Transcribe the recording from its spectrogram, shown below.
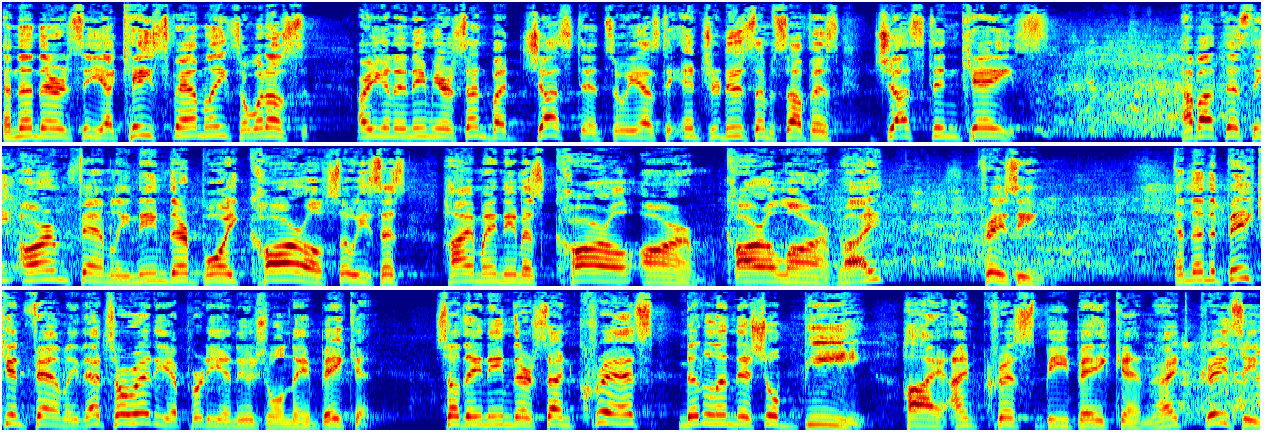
And then there's the uh, Case family. So what else are you going to name your son but Justin? So he has to introduce himself as Justin Case. How about this? The Arm family named their boy Carl. So he says, hi, my name is Carl Arm. Carl Arm, right? Crazy. And then the Bacon family. That's already a pretty unusual name, Bacon. So they named their son Chris, middle initial B. Hi, I'm Chris B. Bacon, right? Crazy.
